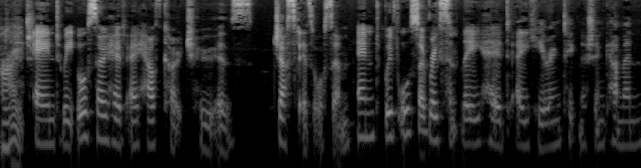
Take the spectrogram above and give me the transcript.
Great. And we also have a health coach who is just as awesome. And we've also recently had a hearing technician come in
